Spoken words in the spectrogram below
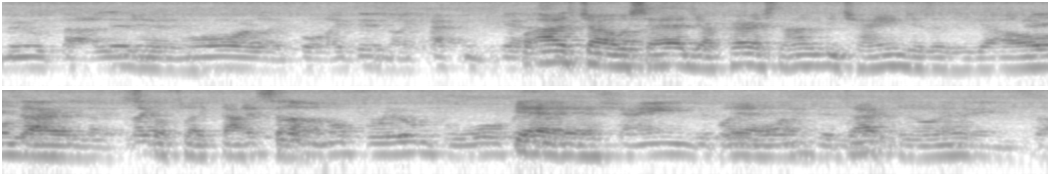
moved that a little bit Yeah. more, like, but I didn't. I kept them together. But as since Joe I- said, your personality changes as you get older Exactly, and like- stuff like that. I still so- have enough room to walk Yeah, and I yeah. can change if Yeah, I wanted. exactly, Like, you know what. I mean? So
